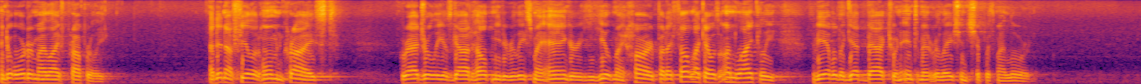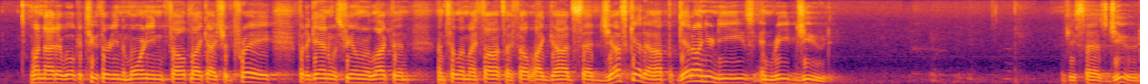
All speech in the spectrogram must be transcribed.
and to order my life properly. I did not feel at home in Christ. Gradually, as God helped me to release my anger, He healed my heart, but I felt like I was unlikely to be able to get back to an intimate relationship with my Lord. One night I woke at 2:30 in the morning, felt like I should pray, but again was feeling reluctant until in my thoughts I felt like God said, "Just get up, get on your knees and read Jude." And she says, Jude?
